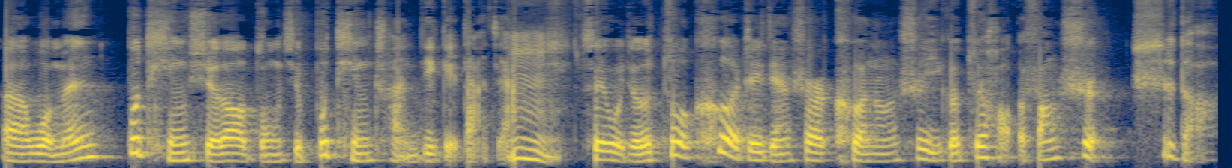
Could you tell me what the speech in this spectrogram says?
呃，我们不停学到的东西，不停传递给大家。嗯，所以我觉得做课这件事儿可能是一个最好的方式。是的，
